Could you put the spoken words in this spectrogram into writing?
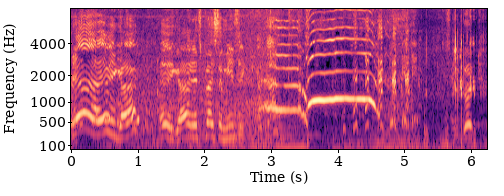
yeah, there we go. There we go. Let's play some music. you good?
